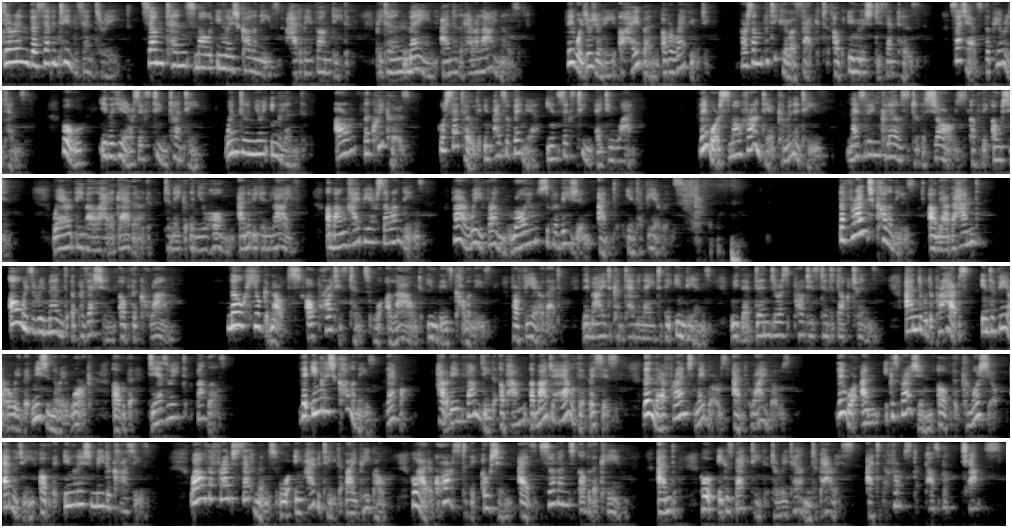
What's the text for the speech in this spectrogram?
During the seventeenth century, some ten small English colonies had been founded between Maine and the Carolinas. They were usually a haven of refuge for some particular sect of English dissenters, such as the Puritans, who, in the year 1620, went to New England, or the Quakers, who settled in Pennsylvania in 1681. They were small frontier communities nestling close to the shores of the ocean, where people had gathered to make a new home and begin life among happier surroundings, far away from royal supervision and interference. The French colonies, on the other hand, always remained a possession of the crown. No Huguenots or Protestants were allowed in these colonies for fear that they might contaminate the Indians with their dangerous Protestant doctrines, and would perhaps interfere with the missionary work of the Jesuit fathers. The English colonies, therefore, had been founded upon a much healthier basis than their French neighbors and rivals. They were an expression of the commercial energy of the English middle classes while the French settlements were inhabited by people who had crossed the ocean as servants of the king, and who expected to return to Paris at the first possible chance.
